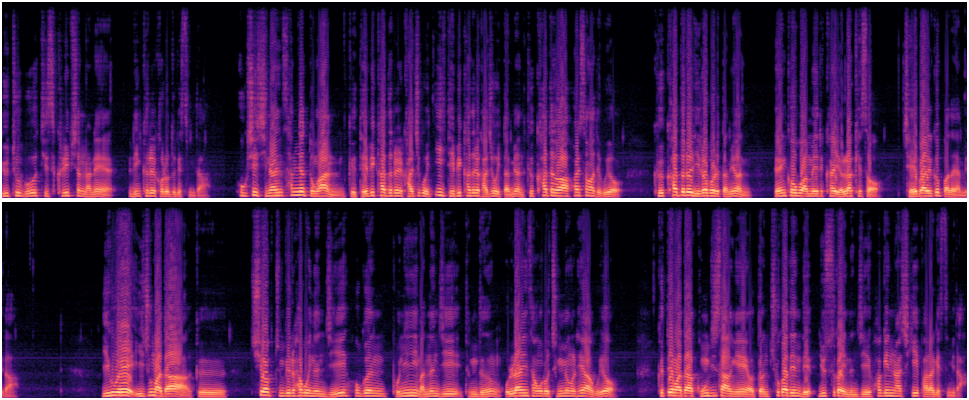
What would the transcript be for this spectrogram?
유튜브 description 란에 링크를 걸어 두겠습니다. 혹시 지난 3년 동안 그 debit 카드를 가지고 이 debit 카드를 가지고 있다면 그 카드가 활성화되고요. 그 카드를 잃어버렸다면 Bank of America에 연락해서 재발급 받아야 합니다. 이후에 2주마다 그 취업 준비를 하고 있는지 혹은 본인이 맞는지 등등 온라인상으로 증명을 해야 하고요. 그때마다 공지사항에 어떤 추가된 뉴스가 있는지 확인을 하시기 바라겠습니다.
